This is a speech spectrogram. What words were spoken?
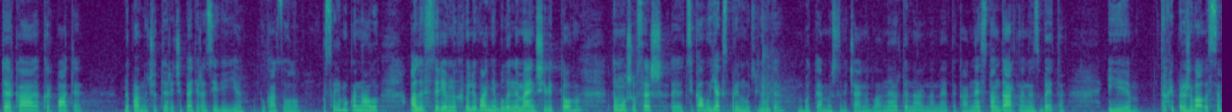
ТРК Карпати, напевно, чотири чи п'ять разів її показувало по своєму каналу, але все рівно хвилювання були не менші від того, тому що все ж е, цікаво, як сприймуть люди, бо тема ж, звичайно, була неординарна, не така, нестандартна, не збита. І трохи переживалося.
